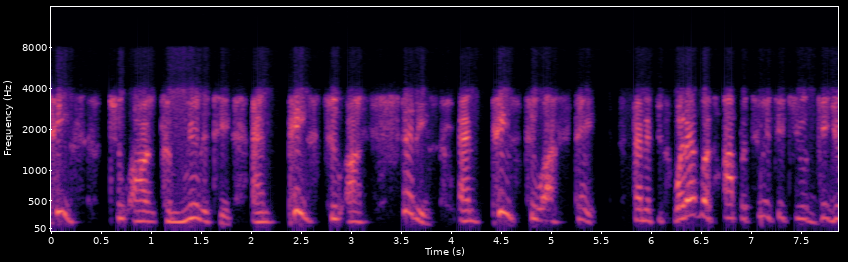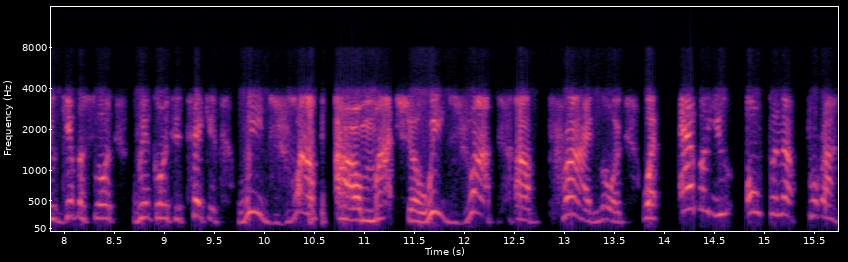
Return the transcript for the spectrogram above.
peace to our community and peace to our cities and peace to our state. And if whatever opportunity you, you give us, Lord, we're going to take it. We drop our macho. We drop our pride, Lord. Whatever you open up for us,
